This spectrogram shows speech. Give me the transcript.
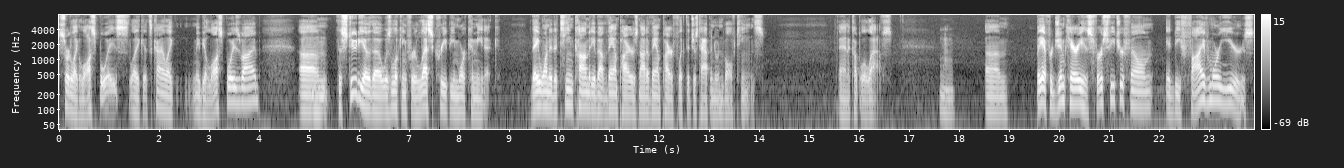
sort of like Lost Boys, like it's kind of like maybe a Lost Boys vibe. Um, The studio, though, was looking for less creepy, more comedic. They wanted a teen comedy about vampires, not a vampire flick that just happened to involve teens. And a couple of laughs. Hmm. Um, but yeah, for Jim Carrey, his first feature film, it'd be five more years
